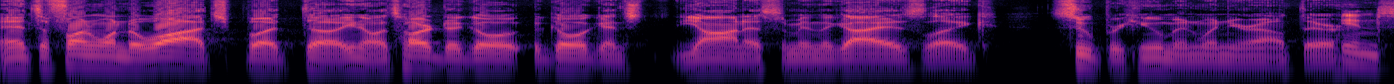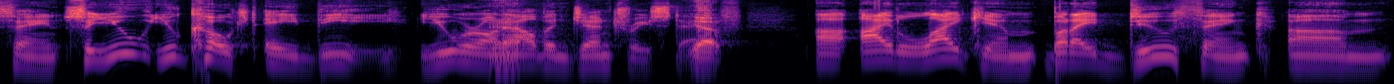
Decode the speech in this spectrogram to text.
And it's a fun one to watch, but uh, you know it's hard to go go against Giannis. I mean, the guy is like superhuman when you're out there. Insane. So you you coached AD. You were on Alvin Gentry's staff. Yep. Uh, I like him, but I do think um,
